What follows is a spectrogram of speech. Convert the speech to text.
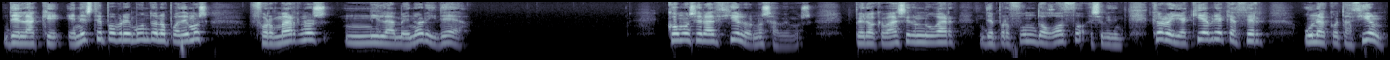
de la que en este pobre mundo no podemos formarnos ni la menor idea. ¿Cómo será el cielo? No sabemos, pero que va a ser un lugar de profundo gozo es evidente. Claro, y aquí habría que hacer una acotación,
